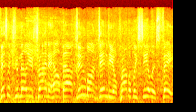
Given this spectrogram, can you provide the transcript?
Visage Familiar's trying to help out. Doom on Dendi will probably seal his fate.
